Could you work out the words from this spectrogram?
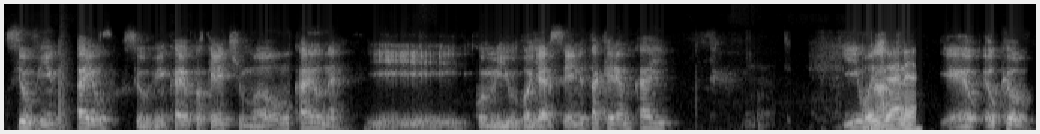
Silvinho caiu. Silvinho caiu com aquele timão, caiu, né? E, como, e o Rogério Senna está querendo cair. E o pois Nato, é, né? Eu, eu, que eu,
